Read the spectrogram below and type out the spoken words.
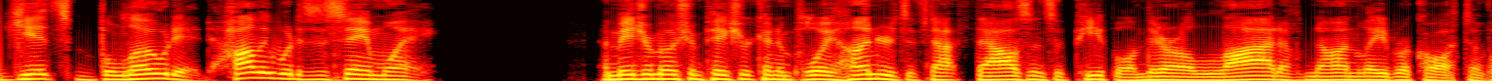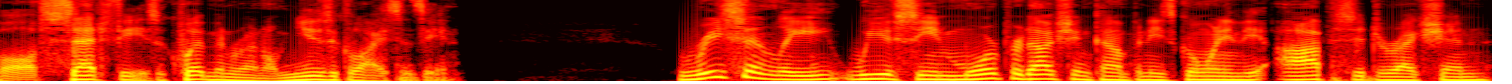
gets bloated. Hollywood is the same way. A major motion picture can employ hundreds, if not thousands of people, and there are a lot of non labor costs involved set fees, equipment rental, music licensing. Recently, we have seen more production companies going in the opposite direction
